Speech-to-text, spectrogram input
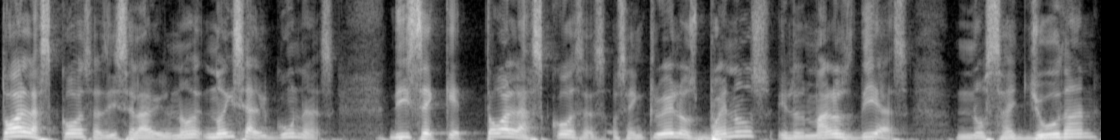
todas las cosas, dice la Biblia, no, no dice algunas, dice que todas las cosas, o sea, incluye los buenos y los malos días, nos ayudan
